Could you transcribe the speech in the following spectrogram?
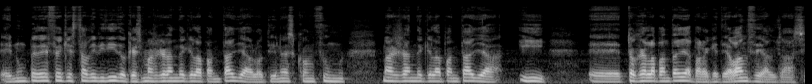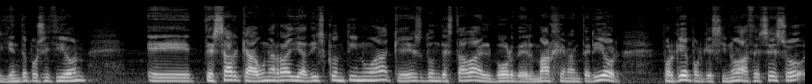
en un PDF que está dividido, que es más grande que la pantalla, o lo tienes con zoom más grande que la pantalla y eh, tocas la pantalla para que te avance a la siguiente posición, eh, te sarca una raya discontinua que es donde estaba el borde, el margen anterior. ¿Por qué? Porque si no haces eso,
